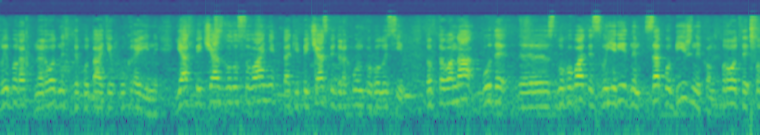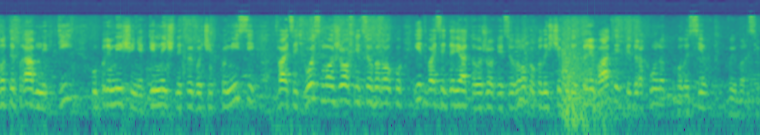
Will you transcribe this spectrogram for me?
виборах народних депутатів України, як під час голосування, так і під час підрахунку голосів. Тобто вона буде е, слугувати своєрідним запобіжником проти протиправних дій у приміщеннях дільничних виборчих комісій 28 жовтня цього року і 29 жовтня цього року, коли ще буде тривати підрахунок голосів виборців.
